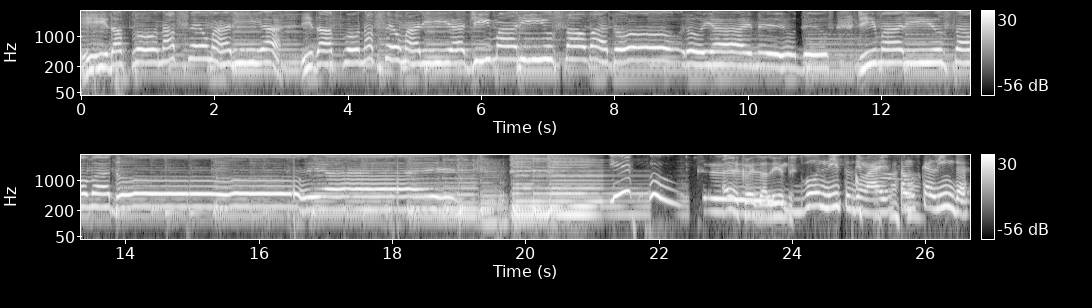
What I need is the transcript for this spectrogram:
E da flor nasceu Maria, e da flor nasceu Maria, de Maria o Salvador, oi ai meu Deus, de Maria o Salvador, oi ai. É coisa linda. Bonito demais. Essa música é linda.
